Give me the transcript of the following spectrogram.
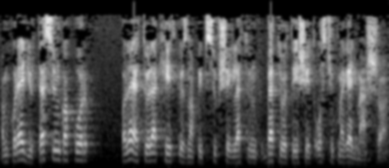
amikor együtt teszünk, akkor a lehető leghétköznapibb szükségletünk betöltését osztjuk meg egymással.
